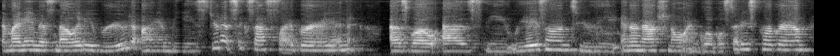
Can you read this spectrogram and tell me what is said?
And my name is Melody Rood. I am the Student Success Librarian as well as the liaison to the International and Global Studies program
